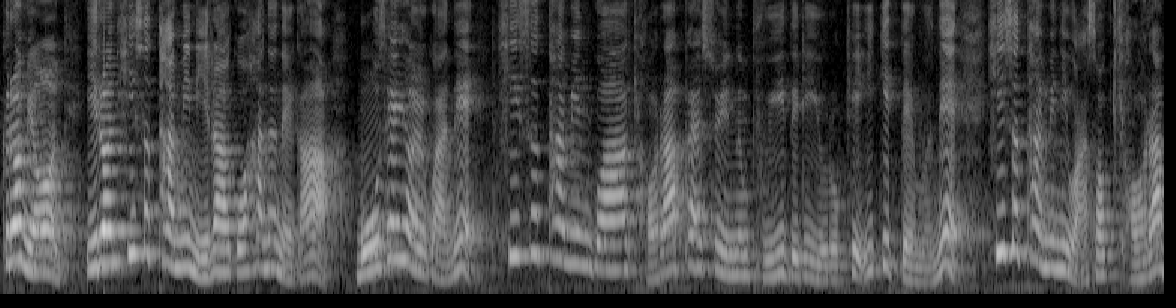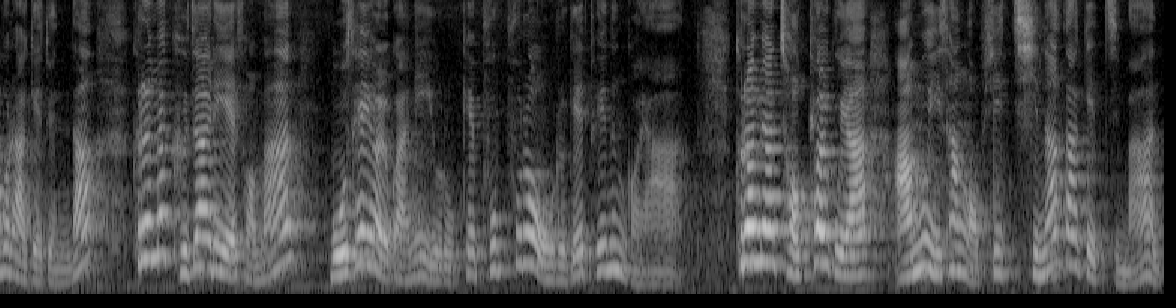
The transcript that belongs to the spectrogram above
그러면 이런 히스타민이라고 하는 애가 모세혈관에 히스타민과 결합할 수 있는 부위들이 이렇게 있기 때문에 히스타민이 와서 결합을 하게 된다. 그러면 그 자리에서만 모세혈관이 이렇게 부풀어 오르게 되는 거야. 그러면 적혈구야 아무 이상 없이 지나가겠지만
